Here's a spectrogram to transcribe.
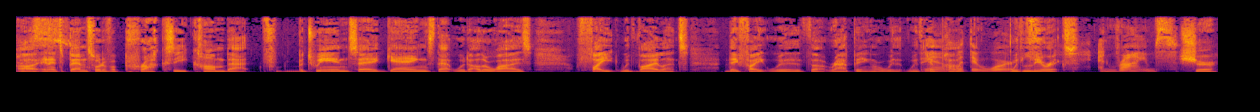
Uh, and it's been sort of a proxy combat f- between, say, gangs that would otherwise fight with violence. They fight with uh, rapping or with with Yeah, hip hop with their words. with lyrics. And rhymes Sure,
